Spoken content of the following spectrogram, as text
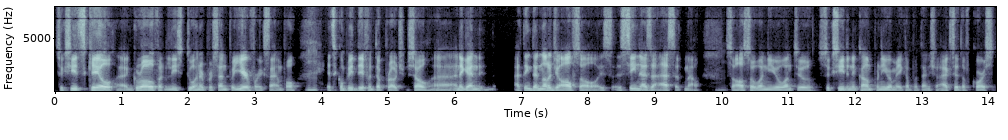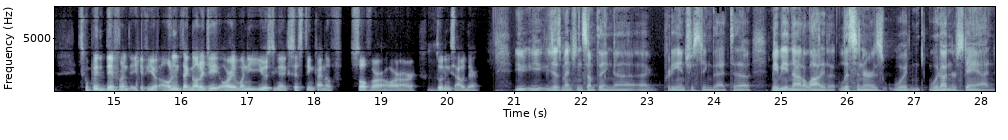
succeed, scale, uh, growth at least 200% per year, for example, mm-hmm. it's a completely different approach. So, uh, and again, I think technology also is, seen as an asset now. Mm-hmm. So, also when you want to succeed in a company or make a potential exit, of course, it's completely different if you're owning technology or when you're using existing kind of software or, or mm-hmm. toolings out there. You, you just mentioned something uh, uh, pretty interesting that uh, maybe not a lot of listeners would would understand.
